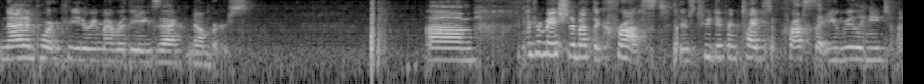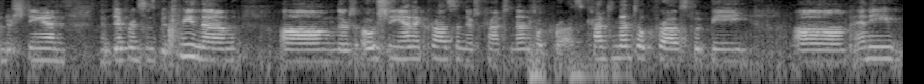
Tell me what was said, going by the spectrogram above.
Not important for you to remember the exact numbers. Um, information about the crust. There's two different types of crust that you really need to understand the differences between them. Um, there's oceanic crust and there's continental crust. Continental crust would be um, any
